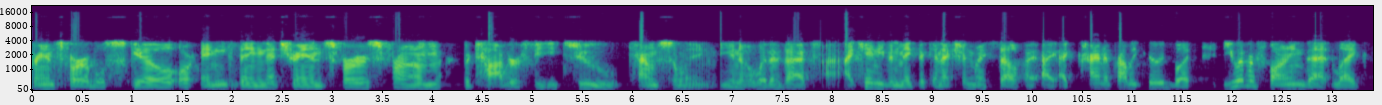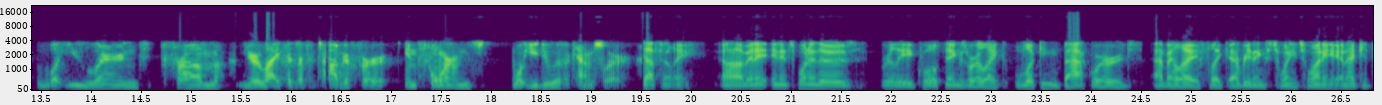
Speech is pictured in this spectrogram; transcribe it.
transferable skill or anything that transfers from photography to counseling, you know, whether that's, I can't even make the connection myself. I, I, I kind of probably could, but do you ever find that like what you learned from your life as a photographer informs what you do as a counselor? Definitely. Um, and, it, and it's one of those really cool things where, like, looking backwards at my life, like everything's 2020, and I could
